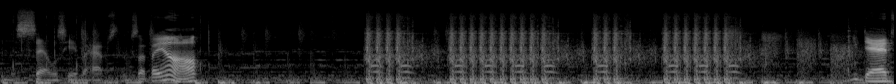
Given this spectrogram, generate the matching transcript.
in the cells here, perhaps. Looks like they are. You dead?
